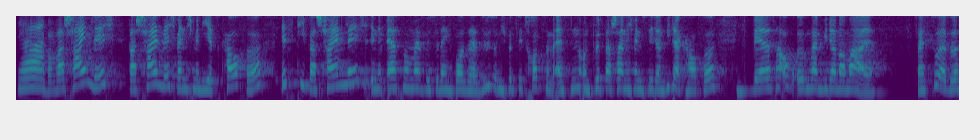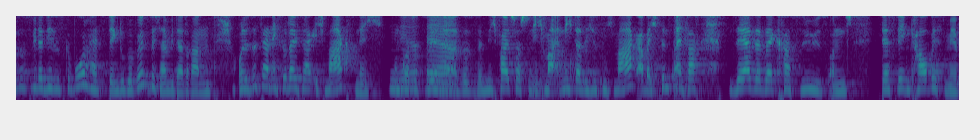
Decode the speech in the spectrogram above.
Ja, Aber wahrscheinlich, wahrscheinlich, wenn ich mir die jetzt kaufe, ist die wahrscheinlich in dem ersten Moment, wo ich so denke, boah, sehr süß und ich würde sie trotzdem essen und wird wahrscheinlich, wenn ich sie dann wieder kaufe, wäre das auch irgendwann wieder normal. Weißt du, also das ist wieder dieses Gewohnheitsding. Du gewöhnst dich dann wieder dran. Und es ist ja nicht so, dass ich sage, ich mag's nicht. Um Ja, Gottes Willen. ja. Ne? Also es ist nicht falsch verstehen. Ich mag nicht, dass ich es nicht mag, aber ich finde es einfach sehr, sehr, sehr krass süß. Und deswegen kaufe ich es mir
